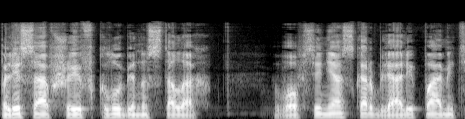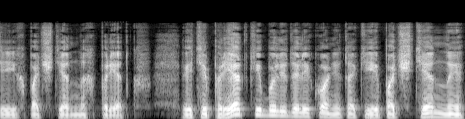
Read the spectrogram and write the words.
плясавшие в клубе на столах, вовсе не оскорбляли памяти их почтенных предков, ведь и предки были далеко не такие почтенные,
